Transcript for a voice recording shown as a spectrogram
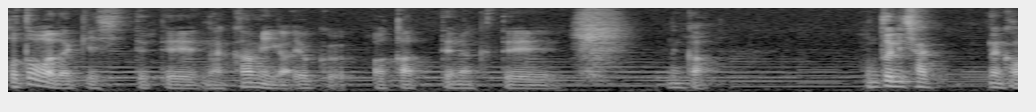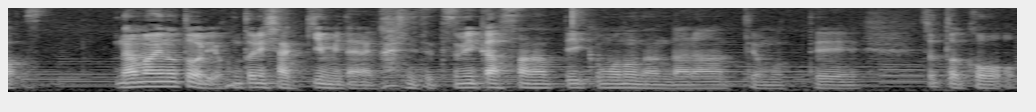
言葉だけ知ってて中身がよく分かってなくてなんか本当に借なんか名前の通り本当に借金みたいな感じで積み重なっていくものなんだなって思ってちょっとこ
